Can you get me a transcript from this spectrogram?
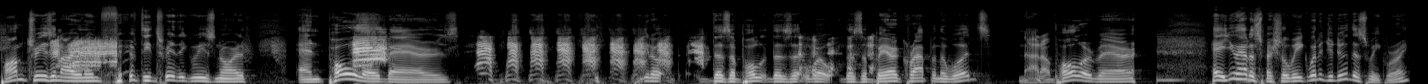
Palm trees in Ireland, 53 degrees north, and polar bears. you know, does a pol- does a well, does a bear crap in the woods? Not a polar bear. Hey, you had a special week. What did you do this week, Roy?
